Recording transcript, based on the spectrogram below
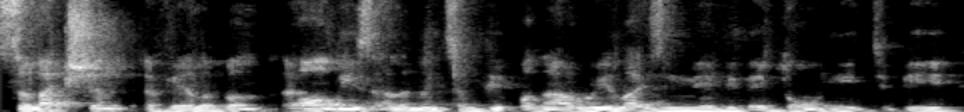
selection available. All these elements and people now realizing maybe they don't need to be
